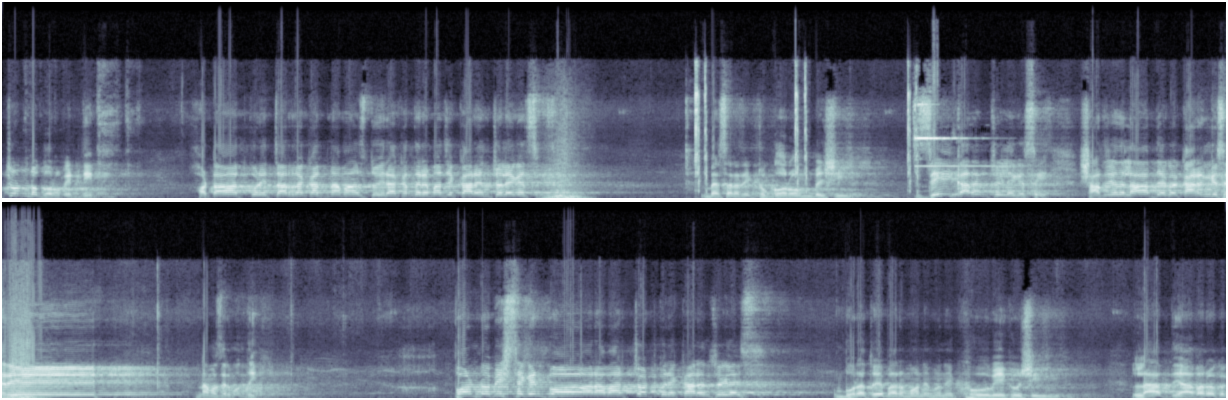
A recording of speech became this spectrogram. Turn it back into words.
প্রচণ্ড গরমের দিন। হঠাৎ করে চার রাকাত নামাজ, দুই রাকাতের মাঝে কারেন্ট চলে গেছে। বেচারার একটু গরম বেশি। যেই কারেন্ট চলে গেছে, সাথে সাথে লাভ দেখো কারেন্ট গেছে রে। নামাজের মধ্যেই পনেরো, বিশ সেকেন্ড পর আবার চট করে কারেন্ট চলে গেছে। বুড়া তো এবার মনে মনে খুবই খুশি। লাভ দিয়ে আবার ওকে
